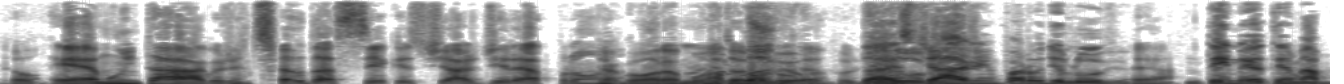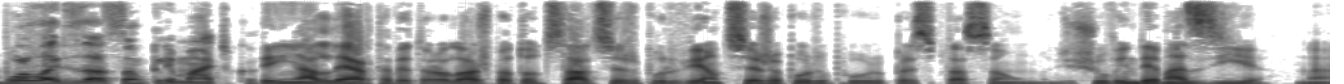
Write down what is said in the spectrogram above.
Então é muita água. A gente saiu da seca, estiagem direto para um. E agora muita chuva. Da estiagem para o dilúvio. É. Não tem meio termo, então, a polarização climática. Tem alerta meteorológico para todo o estado, seja por vento, seja por, por precipitação de chuva em demasia. Né?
